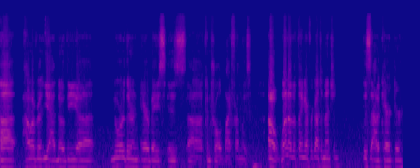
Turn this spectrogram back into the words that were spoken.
Uh, however, yeah, no, the uh, northern airbase is uh, controlled by friendlies. Oh, one other thing I forgot to mention. This is out of character.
